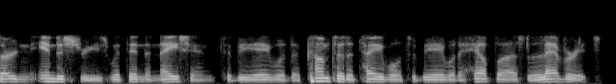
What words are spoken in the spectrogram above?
certain industries within the nation to be able to come to the table to be able to help us leverage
